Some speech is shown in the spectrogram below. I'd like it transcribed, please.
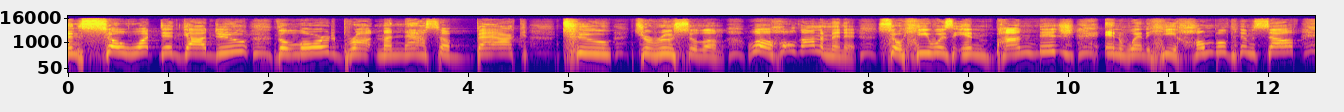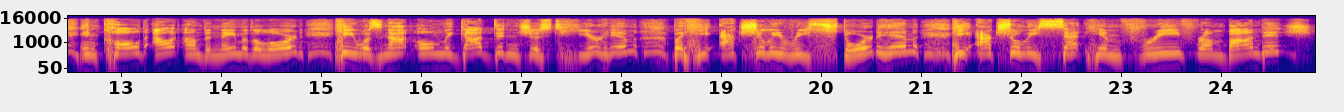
And so, what did God do? The Lord brought Manasseh back to Jerusalem. Whoa, hold on a minute. So, he was in bondage, and when he humbled himself and called out on the name of the Lord, he was not only, God didn't just hear him, but he actually restored him, he actually set him free from bondage.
